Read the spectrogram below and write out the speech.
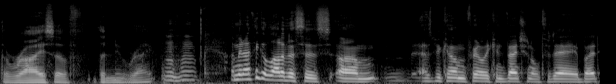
the rise of the new right? Mm-hmm. I mean, I think a lot of this is, um, has become fairly conventional today, but,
